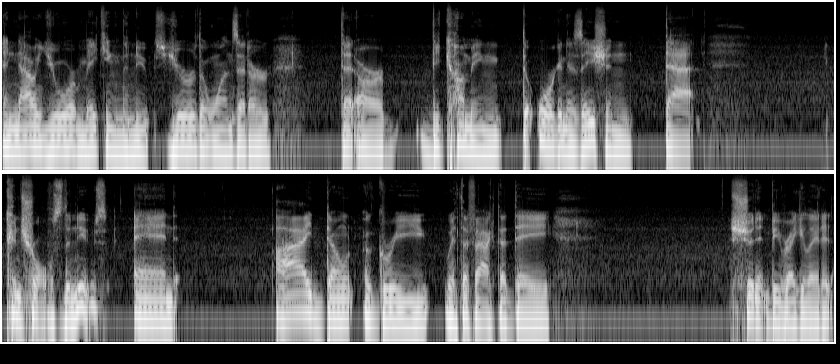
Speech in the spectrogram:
and now you're making the news. You're the ones that are that are becoming the organization that controls the news. And I don't agree with the fact that they shouldn't be regulated.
